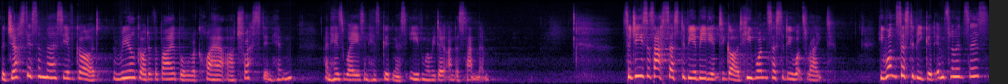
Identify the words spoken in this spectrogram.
The justice and mercy of God, the real God of the Bible, require our trust in Him and His ways and His goodness, even when we don't understand them. So Jesus asks us to be obedient to God. He wants us to do what's right. He wants us to be good influences.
